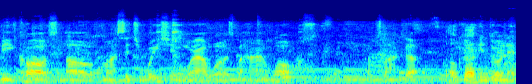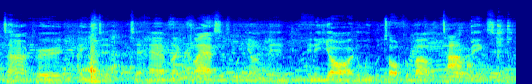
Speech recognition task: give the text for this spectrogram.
because of my situation where I was behind walls. I was locked up. Okay. And during that time period, I used to, to have like classes with young men in the yard, and we would talk about topics and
